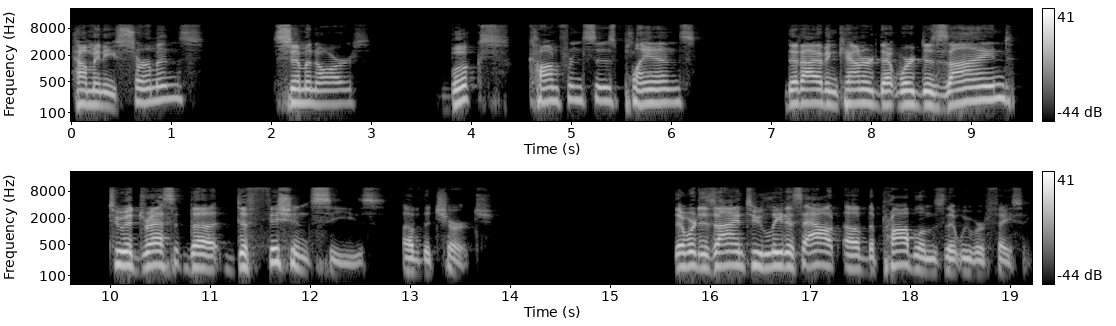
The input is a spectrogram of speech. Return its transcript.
how many sermons, seminars, books, conferences, plans that I have encountered that were designed to address the deficiencies of the church that were designed to lead us out of the problems that we were facing.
